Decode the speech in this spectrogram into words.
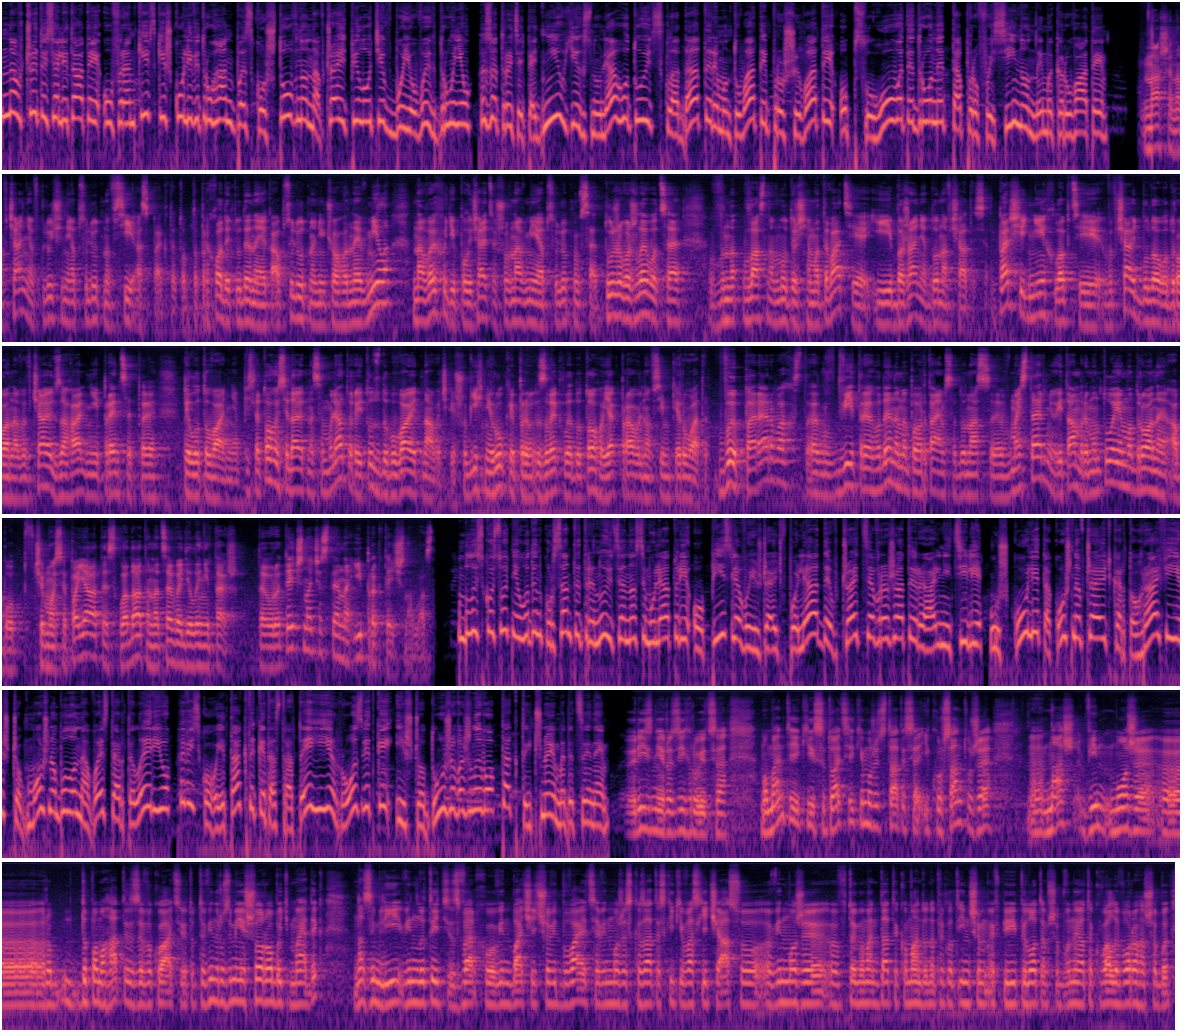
Навчитися літати у франківській школі вітруган безкоштовно навчають пілотів бойових дронів. За 35 днів їх з нуля готують складати, ремонтувати, прошивати, обслуговувати дрони та професійно ними керувати. Наше навчання включені абсолютно всі аспекти. Тобто приходить людина, яка абсолютно нічого не вміла. На виході виходить, що вона вміє абсолютно все. Дуже важливо це власна внутрішня мотивація і бажання донавчатися. Перші дні хлопці вивчають будову дрона, вивчають загальні принципи пілотування. Після того сідають на симулятори і тут здобувають навички, щоб їхні руки звикли до того, як правильно всім керувати. В перервах в 2-3 години ми повертаємося до нас е, в майстерню і там ремонтуємо дрони або вчимося паяти, складати. На це виділені теж теоретична частина і практична, власне. Близько сотні годин курсанти тренуються на симуляторі. Опісля виїжджають в поля, де вчаться вражати реальні цілі. У школі також навчають картографії, щоб можна було навести артилерію, військової тактики та стратегії, розвідки і, що дуже важливо, тактичної медицини. Різні розігруються моменти, які ситуації, які можуть статися, і курсант уже е, наш він може е, допомагати з евакуацією. Тобто він розуміє, що робить медик на землі. Він летить зверху, він бачить, що відбувається. Він може сказати, скільки у вас є часу. Він може е, в той момент дати команду, наприклад, іншим fpv пілотам щоб вони атакували ворога, щоб в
